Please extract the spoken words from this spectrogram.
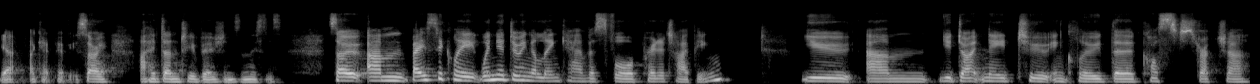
Yeah. Okay. Perfect. Sorry, I had done two versions, and this is so. Um, basically, when you're doing a lean canvas for prototyping, you um you don't need to include the cost structure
